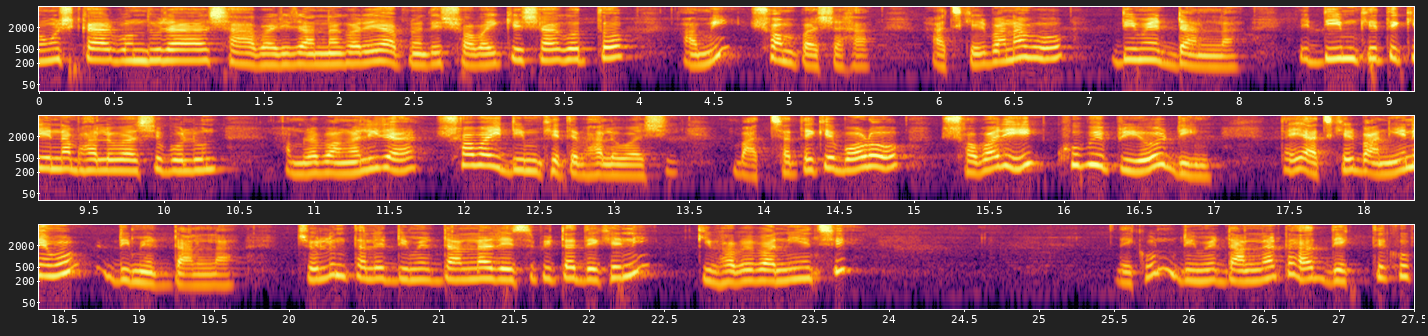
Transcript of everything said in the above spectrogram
নমস্কার বন্ধুরা সাহাবাড়ি রান্নাঘরে আপনাদের সবাইকে স্বাগত। আমি শম্পা সাহা। আজকের বানাবো ডিমের ডালনা। এই ডিম খেতে কে না ভালোবাসে বলুন? আমরা বাঙালিরা সবাই ডিম খেতে ভালোবাসি। বাচ্চা থেকে বড় সবারই খুবই প্রিয় ডিম। তাই আজকের বানিয়ে নেব ডিমের ডালনা। চলুন তাহলে ডিমের ডালনার রেসিপিটা দেখে নিই। কীভাবে বানিয়েছি দেখুন, ডিমের ডালনাটা দেখতে খুব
